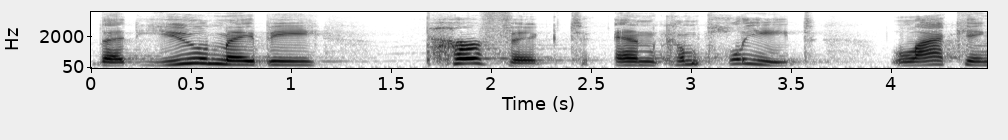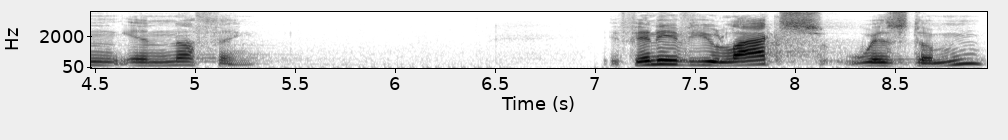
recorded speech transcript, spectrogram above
that you may be perfect and complete, lacking in nothing. If any of you lacks wisdom,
